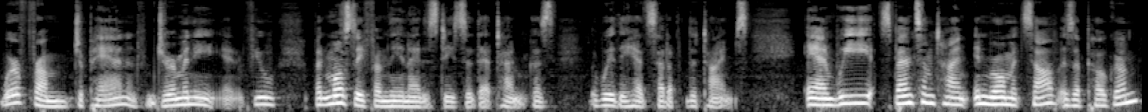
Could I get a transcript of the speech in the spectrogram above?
were from Japan and from Germany a few, but mostly from the United States at that time because the way they had set up the times. And we spent some time in Rome itself as a pilgrim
